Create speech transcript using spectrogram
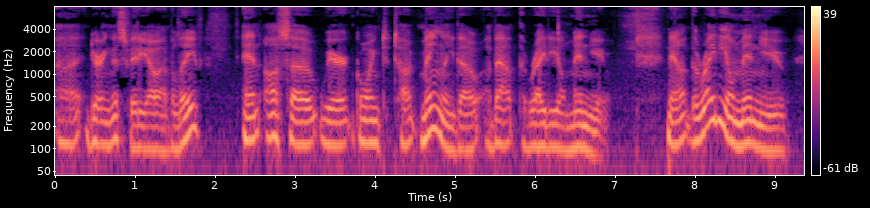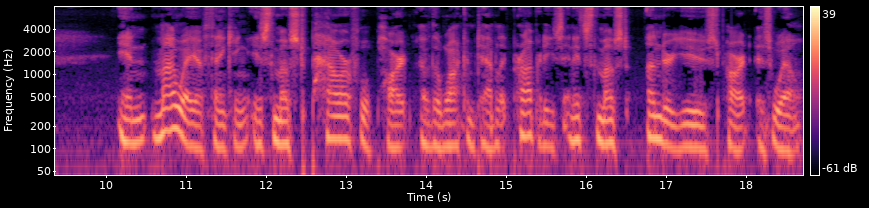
uh, during this video, I believe. And also, we're going to talk mainly, though, about the radial menu. Now, the radial menu in my way of thinking, is the most powerful part of the Wacom tablet properties, and it's the most underused part as well.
